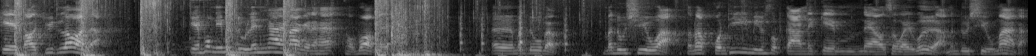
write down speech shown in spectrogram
เกมเอาชีวิตรอดอะเกมพวกนี้มันดูเล่นง่ายมากเลยนะฮะผมบอกเลย เออมันดูแบบมันดูชิลอะสำหรับคนที่มีประสบการณ์ในเกมแนว Survivor อะมันดูชิลมากอะ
